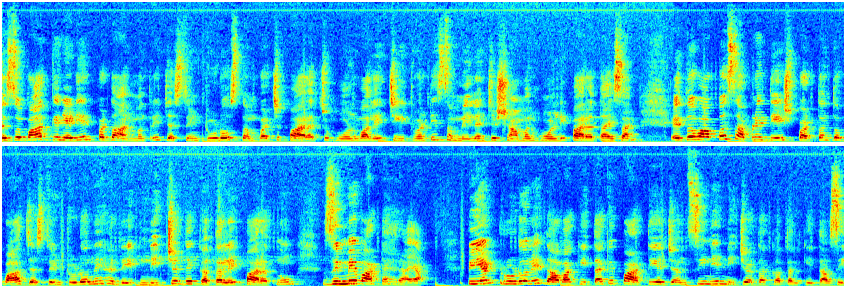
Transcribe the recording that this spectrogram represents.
ਇਸ ਤੋਂ ਬਾਅਦ ਕੈਨੇਡੀਅਨ ਪ੍ਰਧਾਨ ਮੰਤਰੀ ਜਸਟਿਨ ਟਰੂਡੋ ਸਤੰਬਰ 'ਚ ਭਾਰਤ 'ਚ ਹੋਣ ਵਾਲੇ G20 ਸੰਮੇਲਨ 'ਚ ਸ਼ਾਮਲ ਹੋਣ ਲਈ ਭਾਰਤ ਆਏ ਸਨ। ਇਹ ਤੋਂ ਵਾਪਸ ਆਪਣੇ ਦੇਸ਼ ਪਰਤਣ ਤੋਂ ਬਾਅਦ ਜਸਟਿਨ ਟਰੂਡੋ ਨੇ ਹਰਦੀਪ ਨਿੱਜਰ ਦੇ ਕਤਲ ਲਈ ਭਾਰਤ ਨੂੰ ਜ਼ਿੰਮੇਵਾਰ ਠਹਿਰਾਇਆ। ਪੀਐਮ ਟਰੂਡੋ ਨੇ ਦਾਅਵਾ ਕੀਤਾ ਕਿ ਭਾਰਤੀ ਏਜੰਸੀ ਨੇ ਨਿੱਜਰ ਦਾ ਕਤਲ ਕੀਤਾ ਸੀ,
